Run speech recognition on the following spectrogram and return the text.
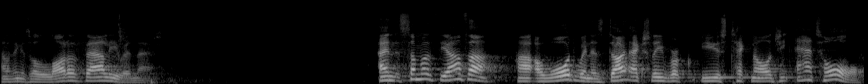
And I think there's a lot of value in that. And some of the other uh, award winners don't actually use technology at all.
